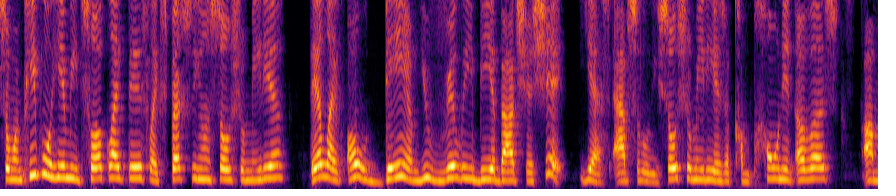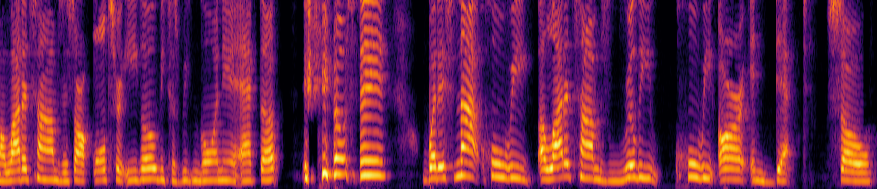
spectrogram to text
So when people hear me talk like this, like especially on social media, they're like, oh, damn, you really be about your shit. Yes, absolutely. Social media is a component of us. Um, a lot of times it's our alter ego because we can go in there and act up. you know what I'm saying? But it's not who we, a lot of times, really who we are in depth. So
